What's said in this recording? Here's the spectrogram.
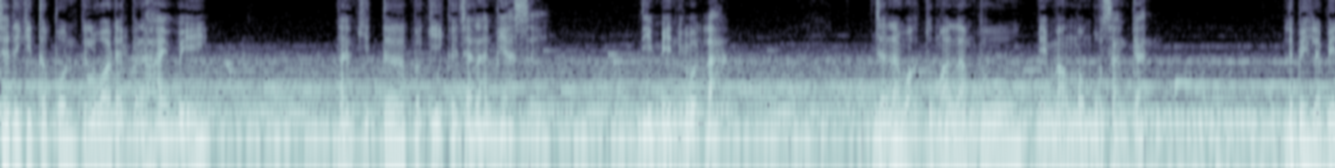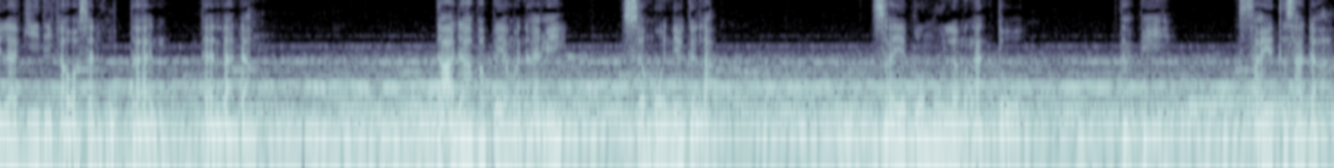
Jadi kita pun keluar daripada highway dan kita pergi ke jalan biasa. Di main road lah. Jalan waktu malam tu memang membosankan. Lebih-lebih lagi di kawasan hutan dan ladang. Tak ada apa-apa yang menarik, semuanya gelap. Saya pun mula mengantuk. Tapi saya tersadar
